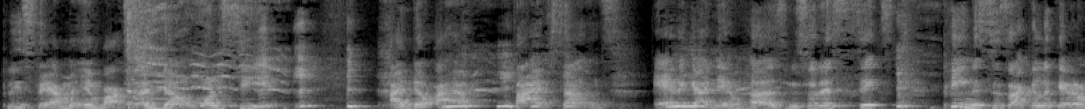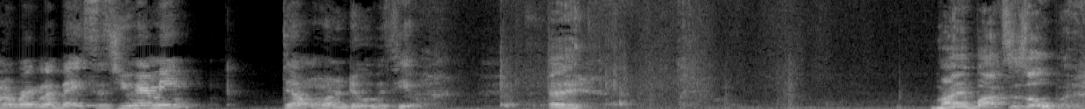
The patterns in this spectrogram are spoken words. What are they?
Please stay out my inbox. I don't want to see it. I don't. I have five sons and a goddamn husband. So there's six penises I can look at on a regular basis. You hear me? Don't want to do it with you. Hey, my inbox is open.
